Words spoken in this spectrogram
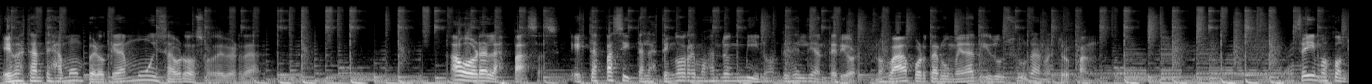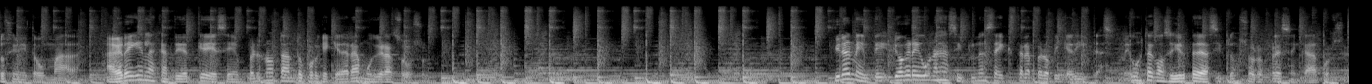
Es bastante jamón, pero queda muy sabroso, de verdad. Ahora las pasas. Estas pasitas las tengo remojando en vino desde el día anterior. Nos va a aportar humedad y dulzura a nuestro pan. Seguimos con tocineta ahumada. Agreguen la cantidad que deseen, pero no tanto porque quedará muy grasoso. Finalmente, yo agrego unas aceitunas extra pero picaditas. Me gusta conseguir pedacitos sorpresa en cada porción.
